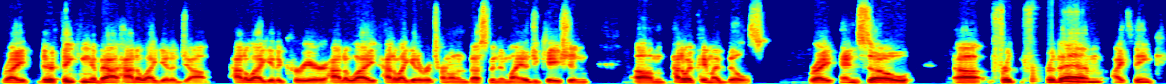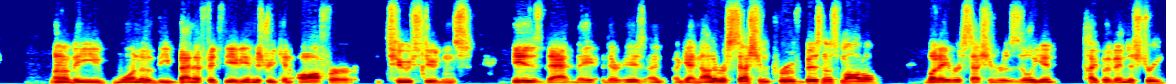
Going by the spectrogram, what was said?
right? They're thinking about how do i get a job? How do i get a career? How do i how do i get a return on investment in my education um, how do I pay my bills, right? And so uh, for for them, I think one of the one of the benefits the AV industry can offer to students is that they there is again not a recession proof business model, but a recession resilient type of industry.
